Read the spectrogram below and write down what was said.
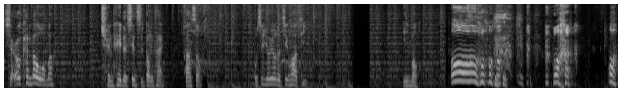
想要看到我吗？全黑的现实动态发送，我是悠悠的进化体，emo。哦，哇哇，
